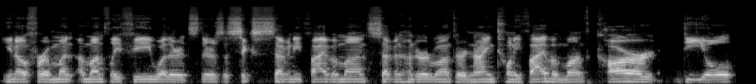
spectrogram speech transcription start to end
you know, for a month a monthly fee, whether it's there's a six seventy five a month, seven hundred a month, or nine twenty five a month car deal.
